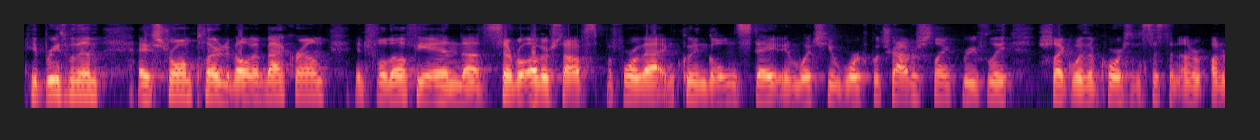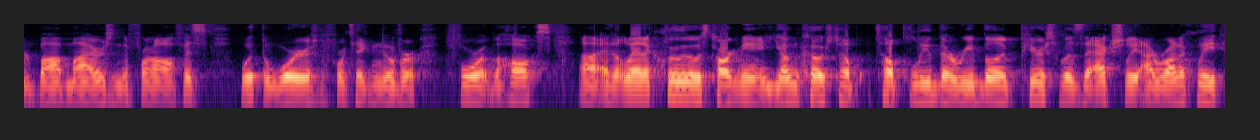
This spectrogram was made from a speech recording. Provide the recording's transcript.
He brings with him a strong player development background in Philadelphia and uh, several other stops before that, including Golden State, in which he worked with Travis Schlenk briefly. Schlenk was, of course, an assistant under, under Bob Myers in the front office with the Warriors before taking over for the Hawks. Uh, and Atlanta clearly was targeting a young coach to help, to help lead their rebuilding. Pierce was actually, ironically,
